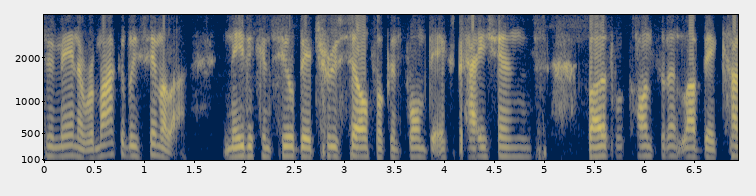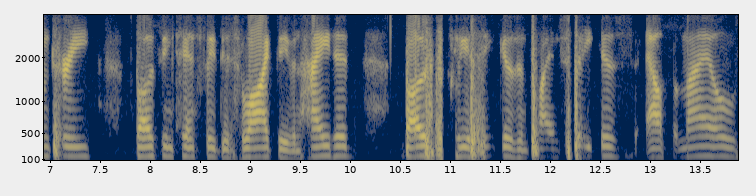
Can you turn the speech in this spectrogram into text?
two men are remarkably similar. Neither concealed their true self or conformed to expectations. Both were confident, loved their country. Both intensely disliked, even hated both clear thinkers and plain speakers, alpha males,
